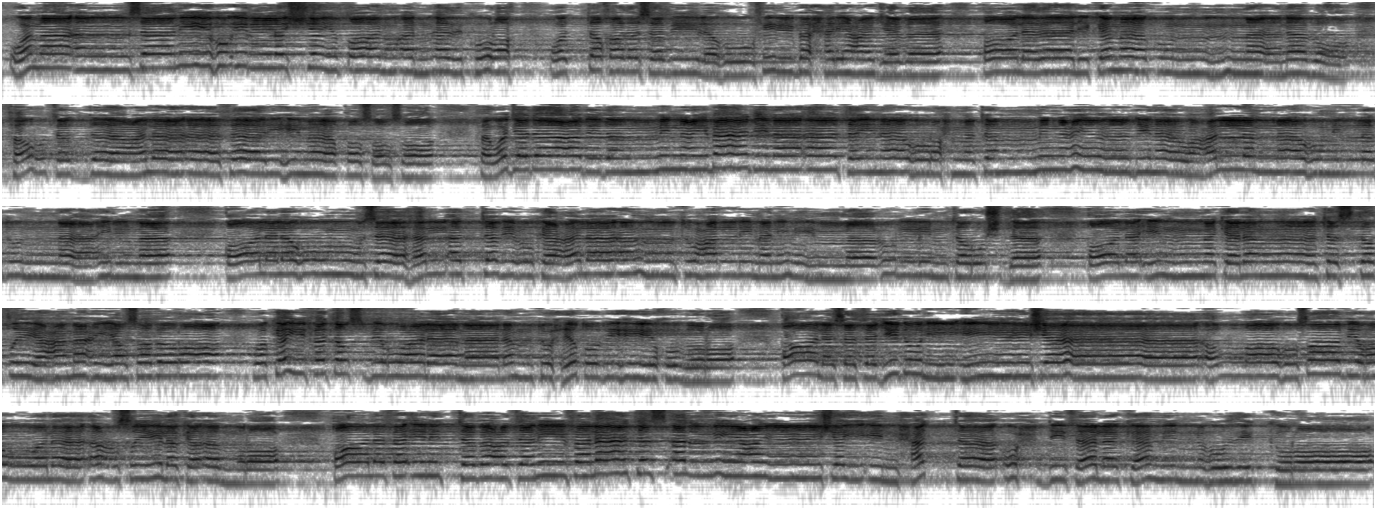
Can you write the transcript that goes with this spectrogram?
وما أنسانيه إلا الشيطان أن أذكره واتخذ سبيله في البحر عجبا. قال ذلك ما كنا نبغ. فارتدا على آثارهما قصصا. فوجدا عبدا من عبادنا آتيناه رحمة من عندنا وعلمناه من لدنا علما. قال له موسى هل أتبعك على أن تعلمني مما علمت رشدا؟ قال إنك لن تستطيع معي صبرا وكيف تصبر على ما لم تحط به خبرا؟ قال ستجدني إن شاء الله صابرا ولا أعصي لك أمرا. قال فإن اتبعتني فلا تسألني عن شيء حتى أحدث لك منه ذكرا.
